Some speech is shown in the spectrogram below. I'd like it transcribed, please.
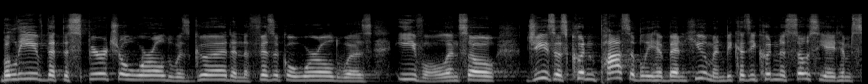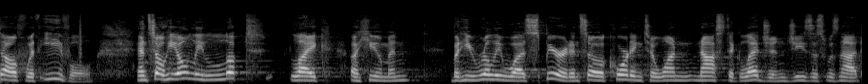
believed that the spiritual world was good and the physical world was evil. And so Jesus couldn't possibly have been human because he couldn't associate himself with evil. And so he only looked like a human but he really was spirit. And so, according to one Gnostic legend, Jesus was not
